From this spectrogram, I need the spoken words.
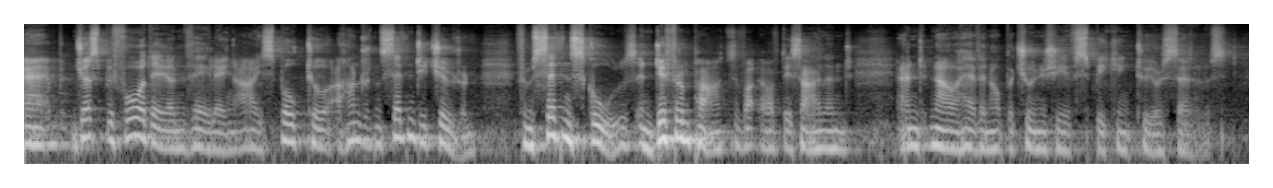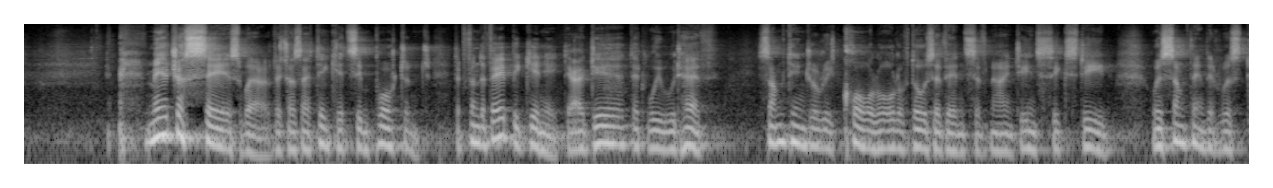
Uh, just before the unveiling, I spoke to 170 children from seven schools in different parts of, of this island, and now I have an opportunity of speaking to yourselves. May I just say as well, because I think it's important, that from the very beginning, the idea that we would have something to recall all of those events of 1916 was something that was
